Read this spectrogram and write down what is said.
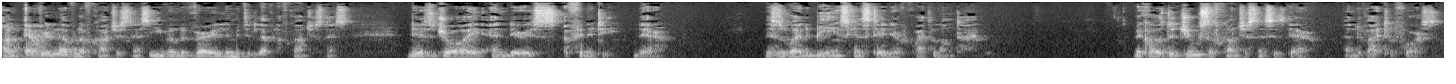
On every level of consciousness, even on the very limited level of consciousness, there's joy and there is affinity there. This is why the beings can stay there for quite a long time. Because the juice of consciousness is there and the vital force.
